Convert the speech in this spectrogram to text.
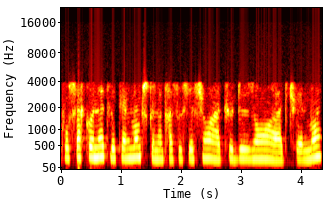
pour se faire connaître localement, puisque notre association a que deux ans actuellement,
